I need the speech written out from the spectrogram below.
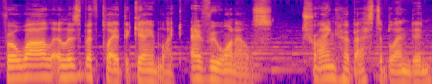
For a while, Elizabeth played the game like everyone else, trying her best to blend in.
